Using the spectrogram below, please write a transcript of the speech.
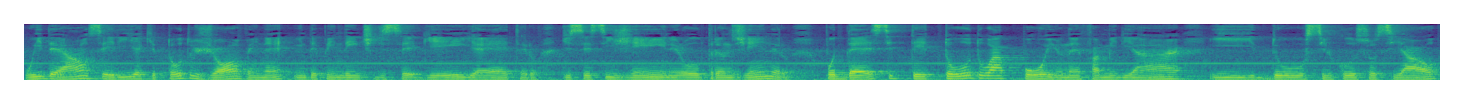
O ideal seria que todo jovem, né, independente de ser gay, hétero, de ser cisgênero ou transgênero, pudesse ter todo o apoio, né, familiar e do círculo social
